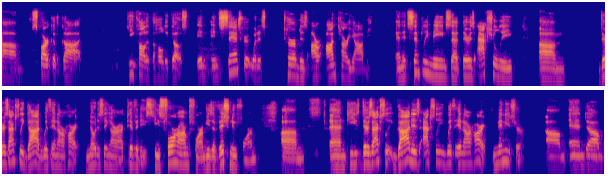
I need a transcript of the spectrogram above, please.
um, spark of God. He called it the Holy Ghost. In, in Sanskrit, what it's termed is our antaryami. And it simply means that there is actually um, there's actually God within our heart, noticing our activities. He's four-armed form. He's a Vishnu form, um, and he's there's actually God is actually within our heart, miniature, um, and um,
